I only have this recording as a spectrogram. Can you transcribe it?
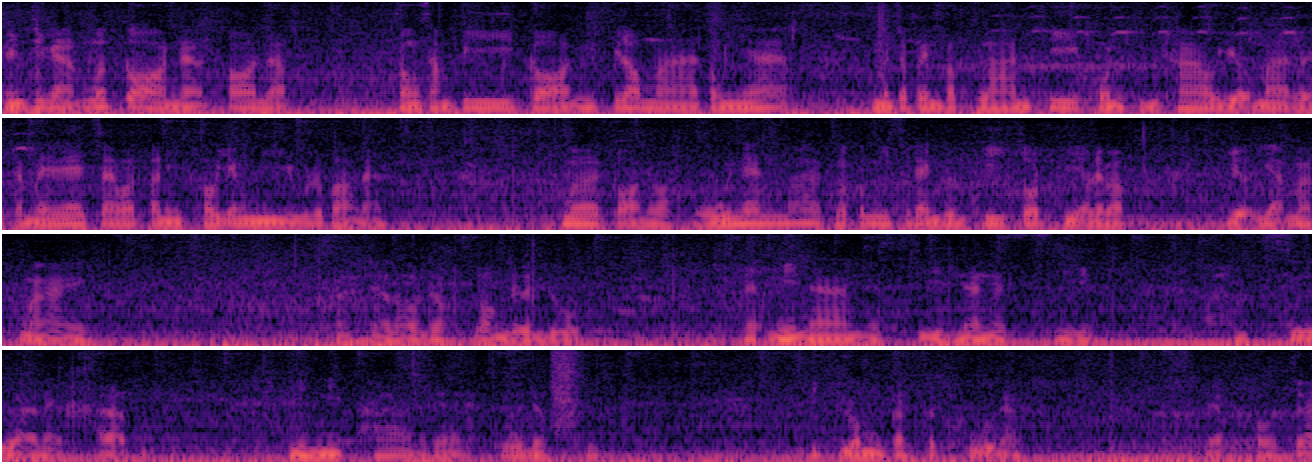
จริงๆอะเมื่อก่อนน่ะตอนแบบสองสามปีก่อนที่เรามาตรงเนี้ย มันจะเป็นแบบร้านที่คนกินข้าวเยอะมากเลยแต่ไม่แน่ใจว่าตอนนี้เขายังมีอยู่หรือเปล่านะ เมื่อก่อนแบบโอ้โหแน่นมาก แล้วก็มีแสดงดนตรีสดมีอะไรแบบ เยอะแยะมากมายเดี๋ยวเราลองเดินดูเนี่ยมีหน้าเนี่ยสีหนั่นน่ะสีเสื้อนะครับมีมีผ้าด้วยเดี๋ยวปิดล่มกันสักครู่นะเนี่ยเขาจะ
